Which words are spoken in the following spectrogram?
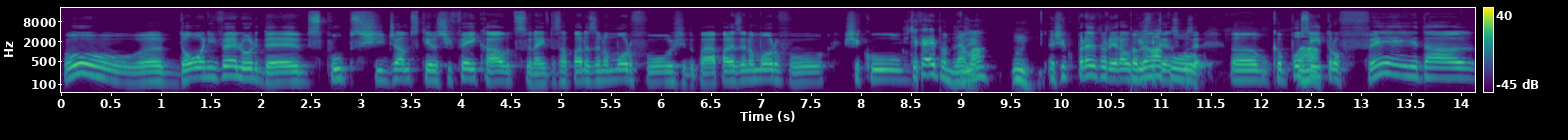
Uh, două niveluri de spoops și jumpscares și fake-outs înainte să apară xenomorful și după aia apare xenomorful și cu... Știi care e problema? Mm. Și cu Predator era o Problema chestie că, cu- scuze, uh, că poți să Aha. iei trofee, dar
